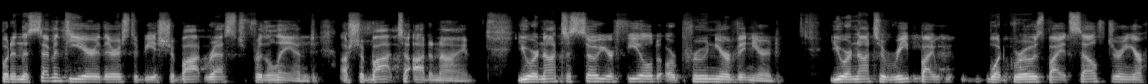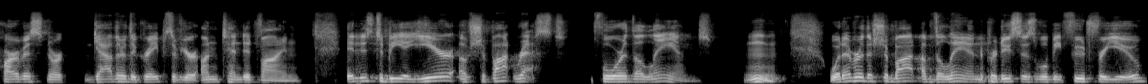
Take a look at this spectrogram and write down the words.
But in the seventh year there is to be a Shabbat rest for the land, a Shabbat to Adonai. You are not to sow your field or prune your vineyard. You are not to reap by what grows by itself during your harvest, nor gather the grapes of your untended vine. It is to be a year of Shabbat rest for the land Mm. Whatever the Shabbat of the land produces will be food for you,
